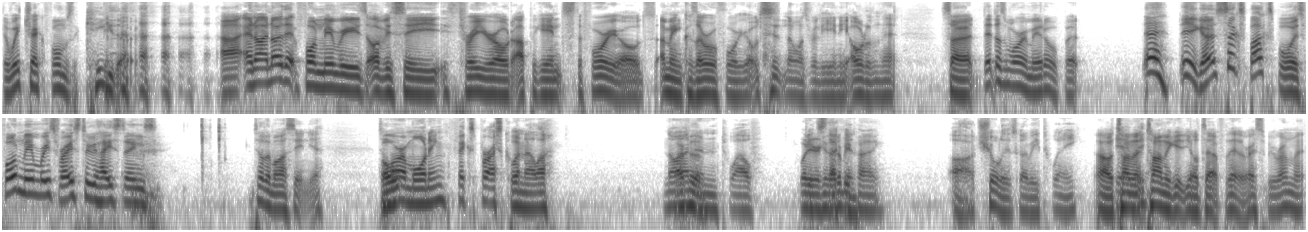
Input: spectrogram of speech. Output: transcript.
The wet track form's the key, though. uh, and I know that fond memory is obviously three year old up against the four year olds. I mean, because they're all four year olds. no one's really any older than that. So that doesn't worry me at all. But yeah, there you go. Six bucks, boys. Fond memories, race two, Hastings. Tell them I sent you. Tomorrow morning, fixed price Quinella. 9 of them. and 12. What do you Get reckon that'll be in. paying? Oh, surely it's got to be 20. Oh, time, time to get odds out for that. The race will be run, mate.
